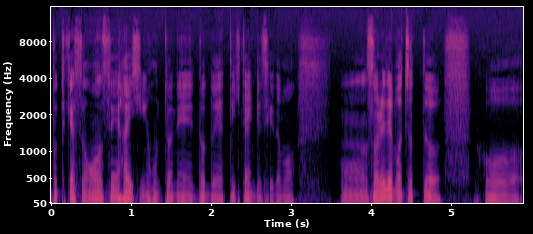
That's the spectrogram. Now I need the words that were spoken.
ポッドキャスト音声配信、本当はね、どんどんやっていきたいんですけども、うんそれでもちょっと、こ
